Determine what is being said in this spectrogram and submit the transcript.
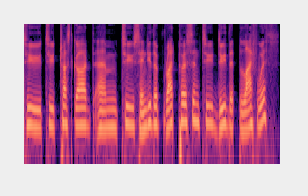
To to trust God um, to send you the right person to do the life with,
